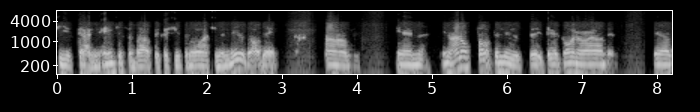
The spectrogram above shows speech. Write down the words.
she's gotten anxious about because she's been watching the news all day. Um, and you know, I don't fault the news. They, they're going around and you know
